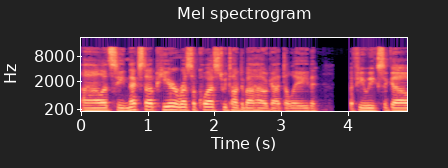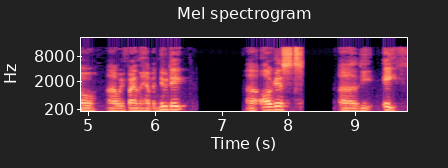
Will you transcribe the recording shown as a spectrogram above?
Uh, let's see. Next up here, WrestleQuest. We talked about how it got delayed a few weeks ago. Uh, we finally have a new date, uh, August uh, the 8th.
